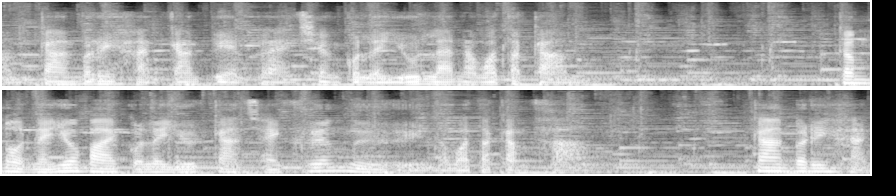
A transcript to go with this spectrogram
3 การบริหารการเปลี่ยนแปลงเชิงกลยุทธ์และนวัตกรรมกำหนดนโยบายกลยุทธ์การใช้เครื่องมือหรือนวัตกรรมทางการบริหาร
